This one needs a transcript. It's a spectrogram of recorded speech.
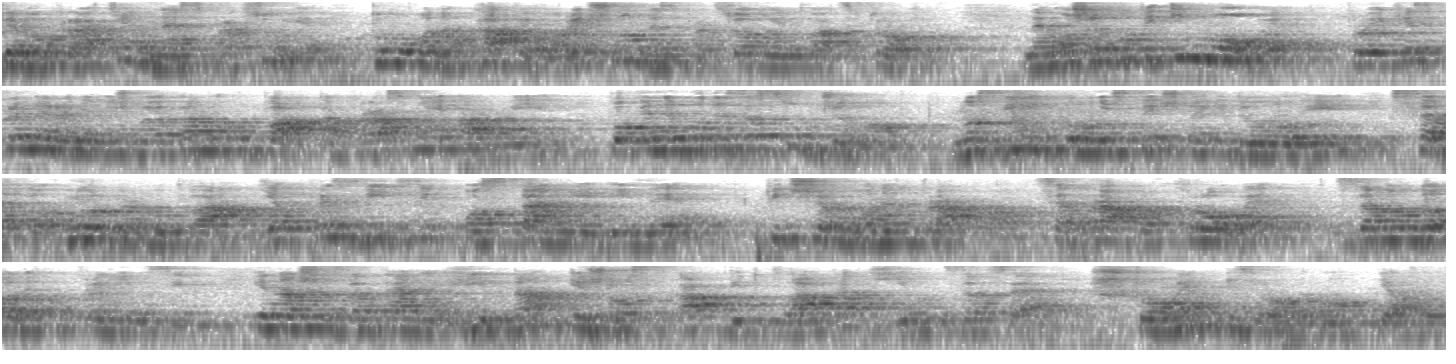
Демократія не спрацює, тому вона категорично не спрацьовує 20 років. Не може бути і мови про якесь примирення між вояками УПА та Красної армії, поки не буде засуджено носіїв комуністичної ідеології, себто Нюрнбергу 2 як призвідців останньої війни під червоним прапором. Це прапор крови замордованих українців, і наше завдання гідна і жорстка відплата їм за це, що ми і зробимо. Дякую.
